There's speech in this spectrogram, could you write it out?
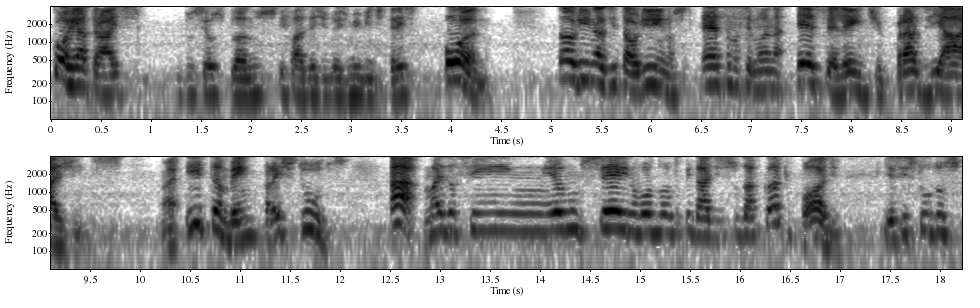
correr atrás dos seus planos e fazer de 2023 o ano. Taurinas e taurinos, essa é uma semana excelente para as viagens né? e também para estudos. Ah, mas assim, eu não sei, não vou ter oportunidade de estudar. Claro que pode. E esses estudos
